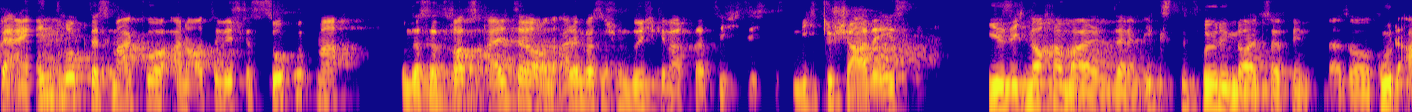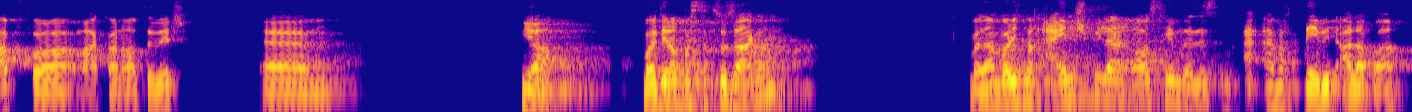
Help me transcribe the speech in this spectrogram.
beeindruckt, dass Marco Anatovic das so gut macht und dass er trotz Alter und allem, was er schon durchgemacht hat, sich, sich nicht zu schade ist, hier sich noch einmal in seinem x-ten Frühling neu zu erfinden. Also Hut ab vor Marko Arnautovic. Ähm, ja, wollt ihr noch was dazu sagen? Weil dann wollte ich noch einen Spieler herausheben, das ist einfach David Alaba.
